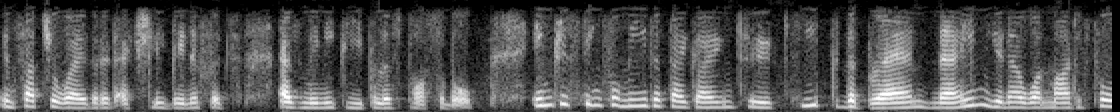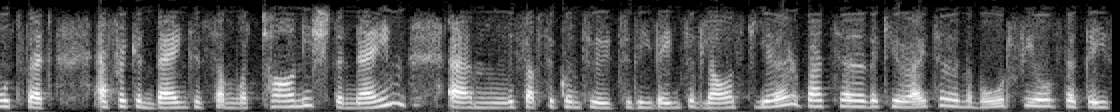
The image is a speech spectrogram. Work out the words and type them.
in such a way that it actually benefits as many people as possible. Interesting for me that they're going to keep the brand name. You know, one might have thought that African Bank has somewhat tarnished the name um, subsequent to, to the events of last year, but uh, the curator and the board feels that there's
